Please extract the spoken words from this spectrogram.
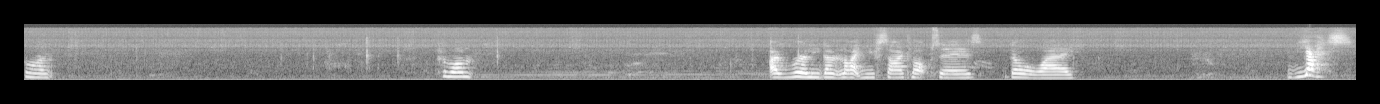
Come on. Come on. I really don't like you Cyclopses. Go away. Yes!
